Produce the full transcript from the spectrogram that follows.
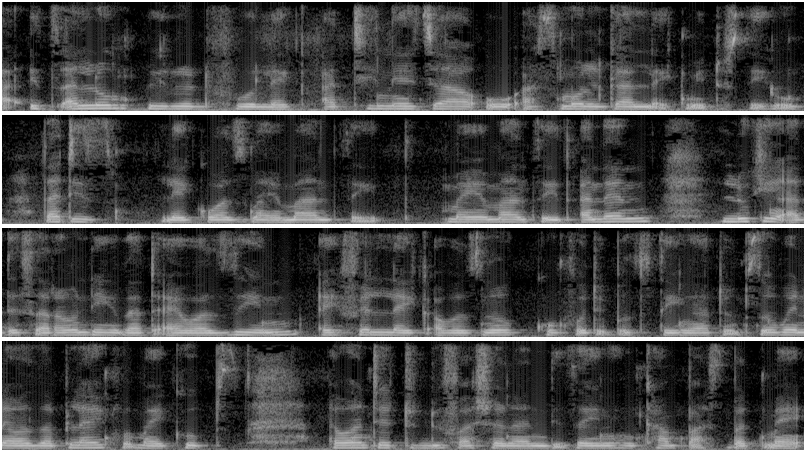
a, it's a long period for like a teenager or a small girl like me to stay home. That is like was my man said. My man said, and then looking at the surrounding that I was in, I felt like I was not comfortable staying at home. So when I was applying for my COOPs, I wanted to do fashion and design in campus, but my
